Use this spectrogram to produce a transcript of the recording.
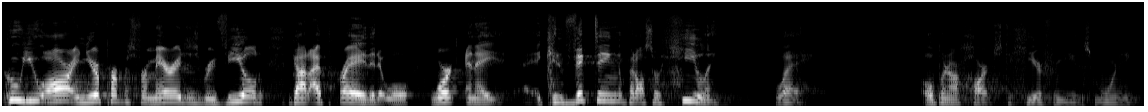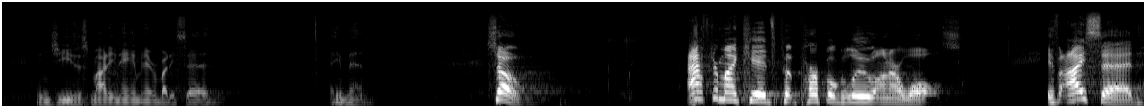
who you are and your purpose for marriage is revealed, God, I pray that it will work in a, a convicting but also healing way. Open our hearts to hear from you this morning. In Jesus' mighty name, and everybody said, Amen. So, after my kids put purple glue on our walls, if I said,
